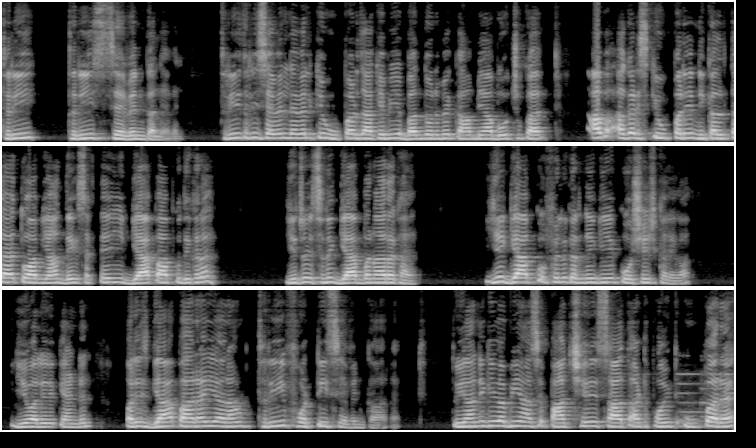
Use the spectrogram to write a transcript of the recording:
थ्री थ्री सेवन का level three three seven level के ऊपर जाके भी ये बंद होने में कामयाब हो चुका है। अब अगर इसके ऊपर ये निकलता है तो आप यहाँ देख सकते हैं, ये गैप आपको दिख रहा है। ये जो इसने गैप बना रखा है, ये गैप को फिल करने की कोशिश करेगा, ये वाले कैंडल और इस गैप आ रहा है, ये अराउंड थ्री फोर्टी सेवन का आ रहा है। तो यानी कि अभी यहाँ से पाँच छः सात, आठ पॉइंट ऊपर है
